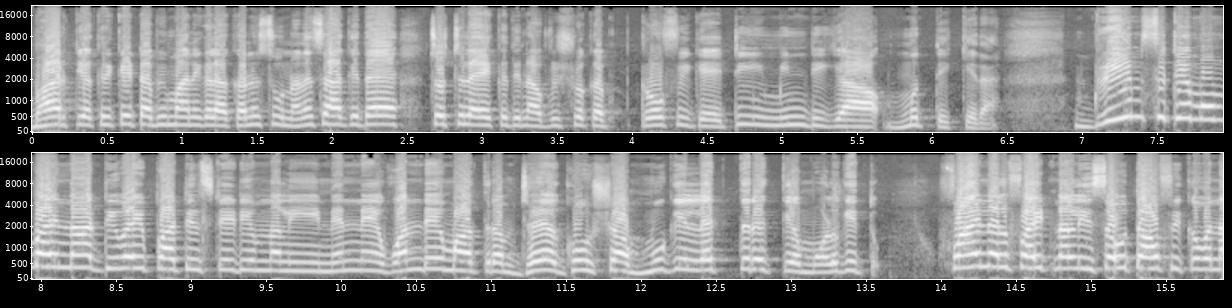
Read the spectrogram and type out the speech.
ಭಾರತೀಯ ಕ್ರಿಕೆಟ್ ಅಭಿಮಾನಿಗಳ ಕನಸು ನನಸಾಗಿದೆ. ಚೊಚ್ಚಲ ಏಕದಿನ ವಿಶ್ವಕಪ್ ಟ್ರೋಫಿಗೆ ಟೀಂ ಇಂಡಿಯಾ ಮುತ್ತಿಕ್ಕಿದೆ. ಡ್ರೀಮ್ ಸಿಟಿ ಮುಂಬೈನ ಡಿವೈ ಪಾಟೀಲ್ ಸ್ಟೇಡಿಯಂನಲ್ಲಿ ನಿನ್ನೆ ಒಂದೇ ಮಾತ್ರ ಜಯಘೋಷ ಮುಗಿಲೆತ್ತರಕ್ಕೆ ಮೊಳಗಿತ್ತು. ಫೈನಲ್ ಫೈಟ್ನಲ್ಲಿ ಸೌತ್ ಆಫ್ರಿಕಾವನ್ನ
